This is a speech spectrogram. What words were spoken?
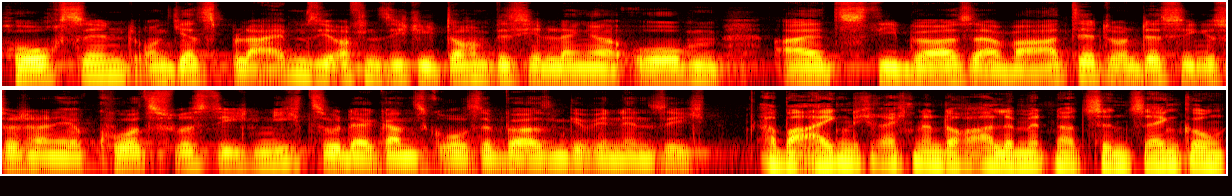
hoch sind. Und jetzt bleiben sie offensichtlich doch ein bisschen länger oben, als die Börse erwartet. Und deswegen ist wahrscheinlich auch kurzfristig nicht so der ganz große Börsengewinn in Sicht. Aber eigentlich rechnen doch alle mit einer Zinssenkung.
